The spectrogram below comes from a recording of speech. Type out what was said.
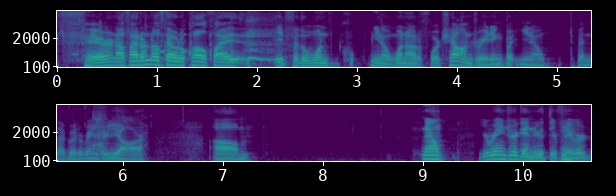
Fair enough. I don't know if that would qualify it for the one, you know, one out of four challenge rating, but you know, depends how good a ranger you are. Um, now, your ranger again with your favored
